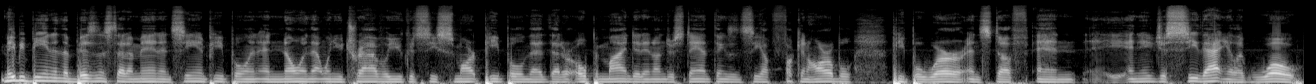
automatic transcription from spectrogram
maybe being in the business that I'm in and seeing people and, and knowing that when you travel, you could see smart people that that are open minded and understand things and see how fucking horrible people were and stuff. And and you just see that and you're like, whoa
